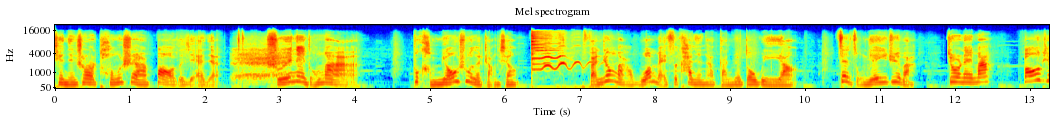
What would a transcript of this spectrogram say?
天津市同事啊，包子姐姐，属于那种嘛不可描述的长相。反正吧，我每次看见她，感觉都不一样。再总结一句吧，就是那嘛薄皮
